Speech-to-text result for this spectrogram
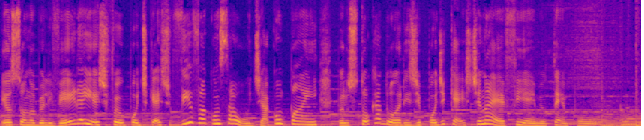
Eu sou Nubia Oliveira e este foi o podcast Viva com Saúde. Acompanhe acompanhe pelos tocadores de podcast na FM O Tempo.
